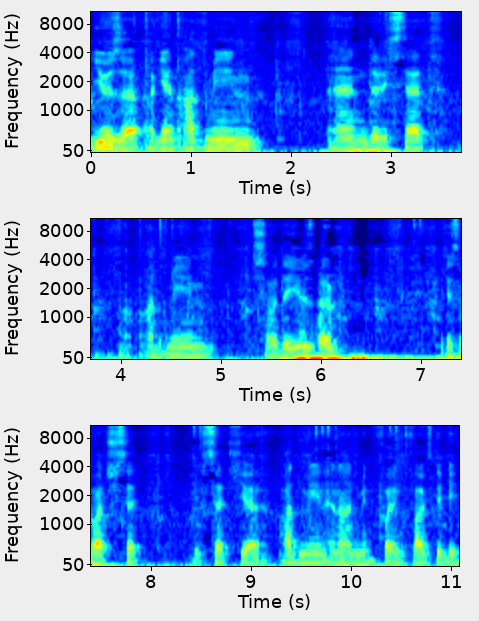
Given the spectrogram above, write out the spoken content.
User again admin and reset admin. So the user is what you set you've set here admin and admin for InfluxDB.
